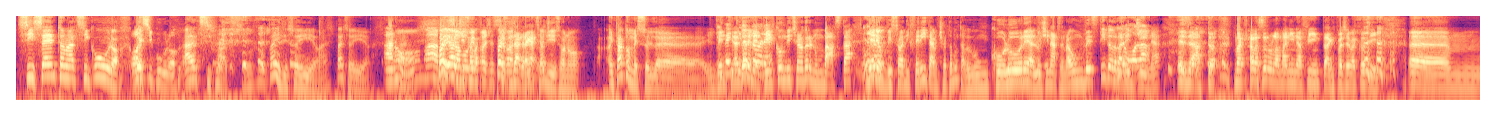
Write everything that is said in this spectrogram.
Si sentono al sicuro. O al sicuro. Al si- al sicuro. Poi so io, eh. Poi so io. Ah no? Ma poi oggi sono... Poi scusate, ragazzi, oggi sono. Intanto ho messo il, il ventilatore, ventilatore. perché il condizionatore non basta. Ieri ho visto la differita. A un certo punto avevo un colore allucinante. Sembrava un vestito della Viola. regina. Esatto. Mancava solo la manina finta che faceva così. Ehm,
